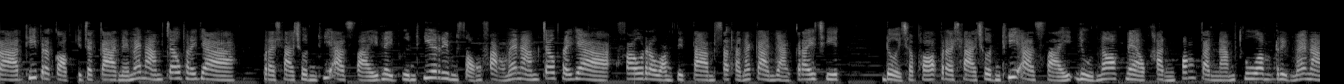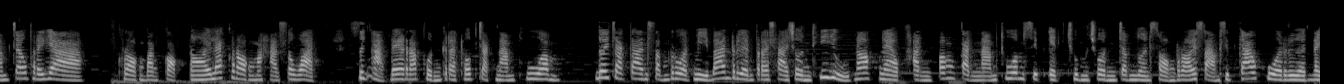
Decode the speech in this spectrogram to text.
ร้านที่ประกอบกิจการในแม่น้ำเจ้าพระยาประชาชนที่อาศัยในพื้นที่ริมสองฝั่งแม่น้ำเจ้าพระยา เฝ้าระวังติดตามสถานการณ์อย่างใกล้ชิด โดยเฉพาะประชาชนที่อาศัยอยู่นอกแนวคันป้องกันน้ำท่วม ริมแม่น้ำเจ้าพระยา คลองบางกอกน้อยและคลองมหาสวัสดิ์ซึ่งอาจได้รับผลกระทบจากน้ำท่วม โดยจากการสำรวจมีบ้านเรือนประชาชนที่อยู่นอกแนวคันป้องกันน้ำท่วม 11 ชุมชนจำนวน 239 ครัวเรือนใน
